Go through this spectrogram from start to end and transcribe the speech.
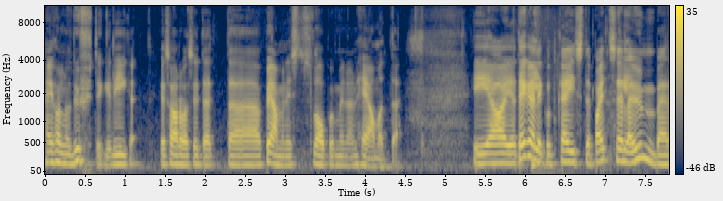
ei olnud ühtegi liiget, kes arvasid, et äh, peaministrist loobumine on hea mõte. Ja, ja tegelikult käis debatt selle ümber,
